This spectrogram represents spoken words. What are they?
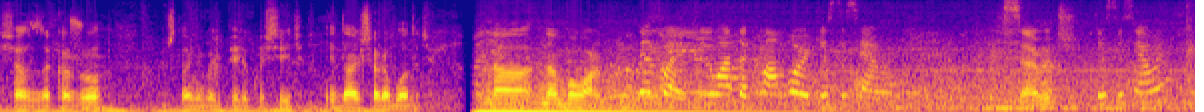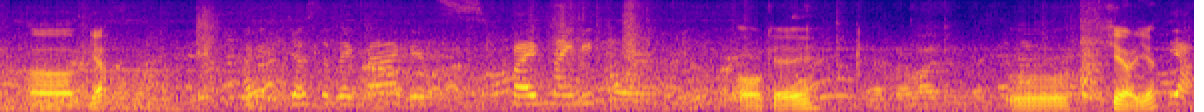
Сейчас закажу что-нибудь перекусить и дальше работать. На number one. That's right. Do you want the combo or just the sandwich? Sandwich? Just the sandwich? Uh, yeah. Okay, just the Big Mac. It's five ninety four. Okay. Mm, here, yeah? Yeah.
